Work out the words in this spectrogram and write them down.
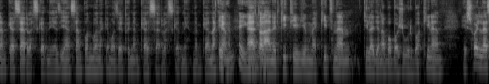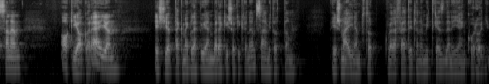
nem kell szervezkedni. Ez ilyen szempontból nekem azért, hogy nem kell szervezkedni. Nem kell nekem igen, igen, eltalálni, igen. hogy kit hívjunk meg, kit nem, ki legyen a babazsúrba, ki nem, és hogy lesz, hanem aki akar eljön, és jöttek meglepő emberek is, akikre nem számítottam, és máig nem tudok vele feltétlenül mit kezdeni ilyenkor, hogy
